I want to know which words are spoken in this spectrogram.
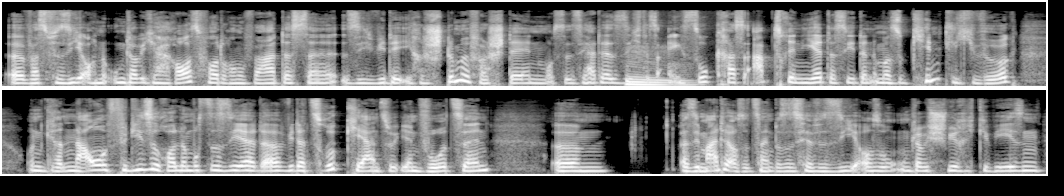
äh, was für sie auch eine unglaubliche Herausforderung war, dass dann sie wieder ihre Stimme verstellen musste. Sie hatte sich mhm. das eigentlich so krass abtrainiert, dass sie dann immer so kindlich wirkt. Und genau für diese Rolle musste sie ja da wieder zurückkehren zu ihren Wurzeln. Ähm, also sie meinte auch sozusagen, das ist ja für sie auch so unglaublich schwierig gewesen,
